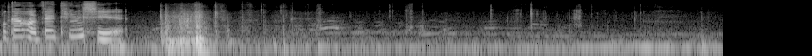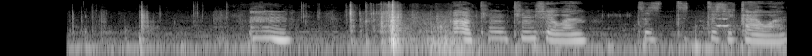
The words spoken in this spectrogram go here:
我刚好在听写。嗯，刚好听听写完，自自自己改完。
